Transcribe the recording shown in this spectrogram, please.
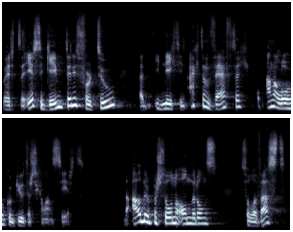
werd de eerste game Tennis for Two in 1958 op analoge computers gelanceerd. De oudere personen onder ons zullen vast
